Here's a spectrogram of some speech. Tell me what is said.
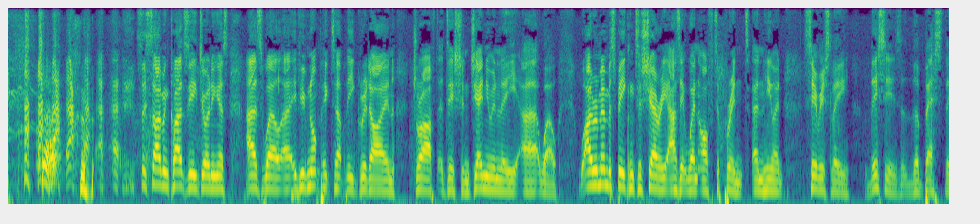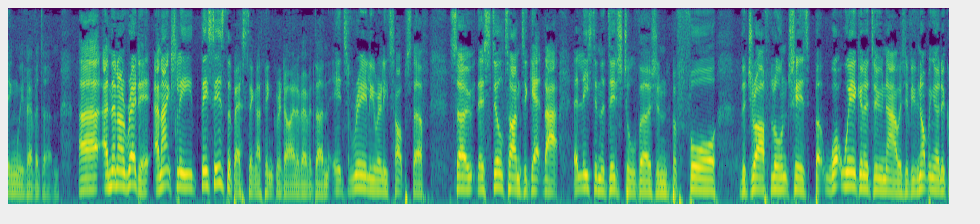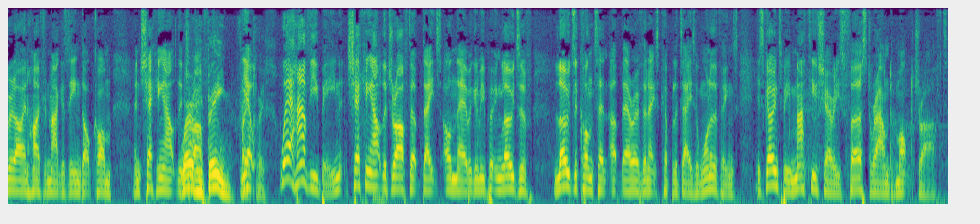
So Simon Clancy joining us as well. Uh, if you've not picked up the Gridiron Draft Edition, genuinely, uh, well, I remember speaking to Sherry as it went off to print, and he went, "Seriously, this is the best thing we've ever done." Uh, and then I read it, and actually, this is the best thing I think Gridiron have ever done. It's really, really top stuff. So there's still time to get that, at least in the digital version, before the draft launches. But what we're going to do now is, if you've not been going to gridiron-magazine.com and checking out the Where have you been, frankly? yeah, where have you been? Checking out the draft updates on there. We're going to be putting loads of loads of content up there over the next couple of days, and one of the things is going to be Matthew Sherry's first round mock draft.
